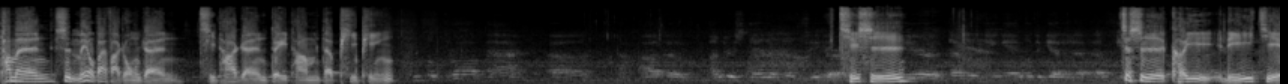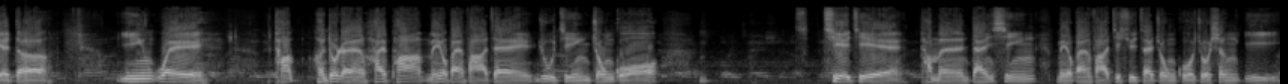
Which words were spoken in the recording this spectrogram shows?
他们是没有办法容忍其他人对他们的批评。其实，这是可以理解的，因为。他很多人害怕没有办法再入境中国，借借他们担心没有办法继续在中国做生意，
